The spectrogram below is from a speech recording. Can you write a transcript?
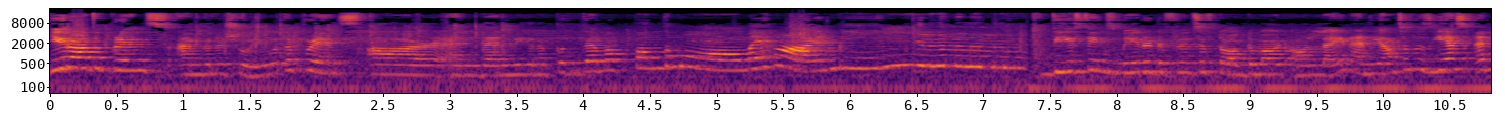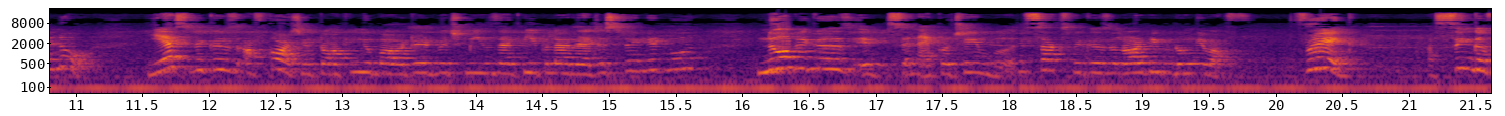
Here are the prints. I'm gonna show you what the prints are and then we're gonna put them up on the wall behind me. These things made a difference if talked about online and the answer was yes and no. Yes, because of course you're talking about it, which means that people are registering it more. No, because it's an echo chamber. It sucks because a lot of people don't give a frig, a single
